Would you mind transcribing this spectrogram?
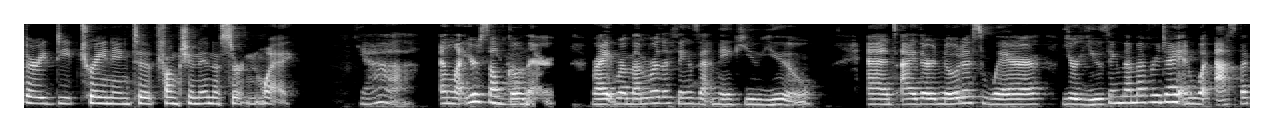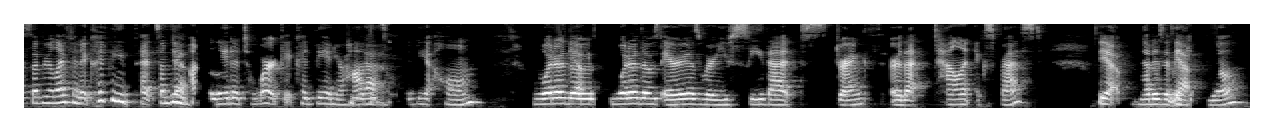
very deep training to function in a certain way. Yeah. And let yourself yeah. go there, right? Remember the things that make you you and either notice where you're using them every day and what aspects of your life. And it could be at something yeah. unrelated to work. It could be in your hobbies. Yeah. It could be at home. What are those, what are those areas where you see that strength or that talent expressed? Yeah. That does it make you feel?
